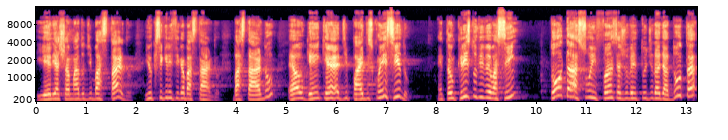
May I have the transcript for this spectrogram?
e ele é chamado de bastardo. E o que significa bastardo? Bastardo é alguém que é de pai desconhecido. Então Cristo viveu assim toda a sua infância, juventude e idade adulta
